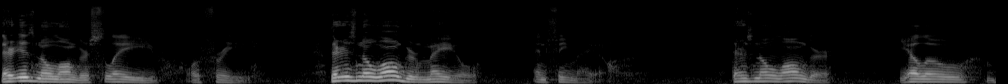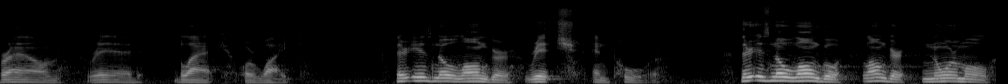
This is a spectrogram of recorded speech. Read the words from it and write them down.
There is no longer slave or free. There is no longer male and female. There's no longer yellow, brown, red, black, or white. There is no longer rich and poor. There is no longer, longer normal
